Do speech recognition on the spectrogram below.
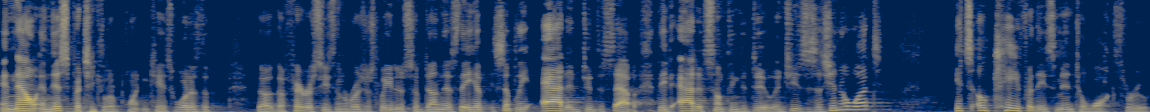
And now, in this particular point in case, what is the, the, the, Pharisees and the religious leaders have done this? They have simply added to the Sabbath. They've added something to do. And Jesus says, you know what? It's okay for these men to walk through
